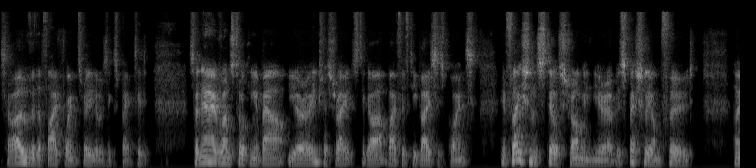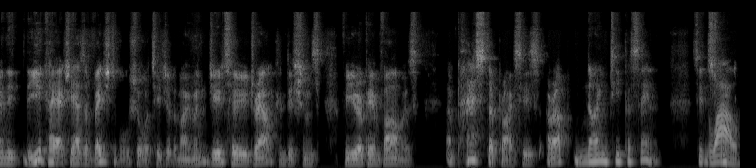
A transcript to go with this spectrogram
so over the 5.3 that was expected. So now everyone's talking about euro interest rates to go up by 50 basis points. Inflation's still strong in Europe, especially on food. I mean, the, the UK actually has a vegetable shortage at the moment due to drought conditions for European farmers and pasta prices are up 90% since wow.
